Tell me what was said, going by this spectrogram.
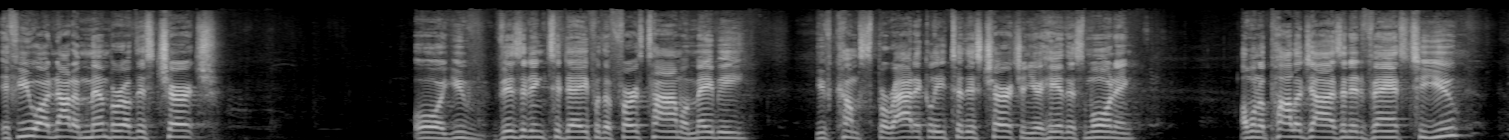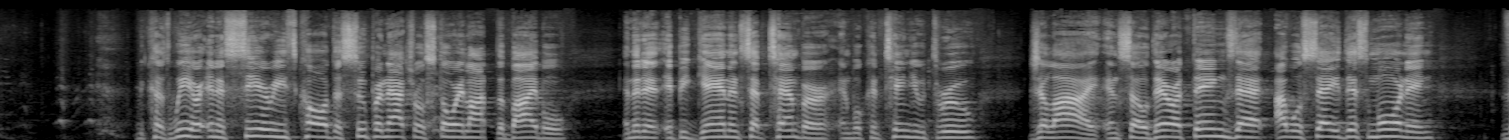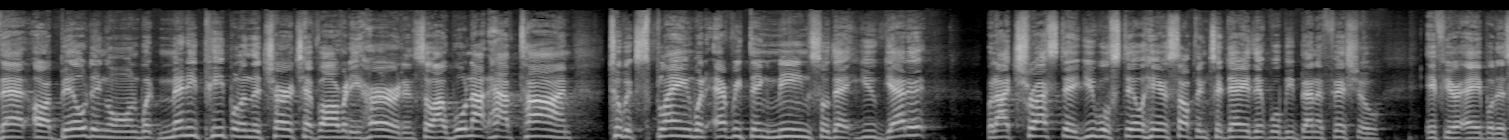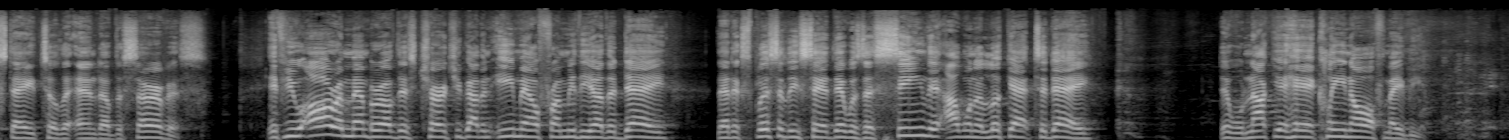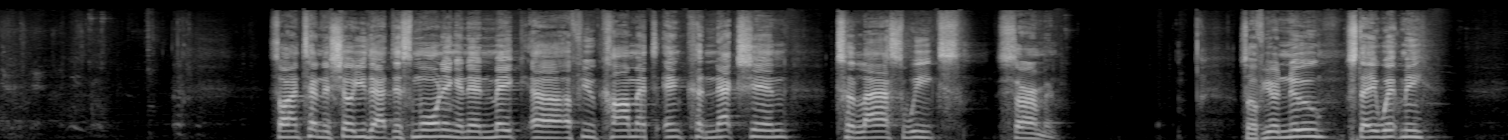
If you are not a member of this church, or you're visiting today for the first time, or maybe you've come sporadically to this church and you're here this morning, I want to apologize in advance to you because we are in a series called The Supernatural Storyline of the Bible, and that it began in September and will continue through July. And so there are things that I will say this morning that are building on what many people in the church have already heard. And so I will not have time to explain what everything means so that you get it. But I trust that you will still hear something today that will be beneficial if you're able to stay till the end of the service. If you are a member of this church, you got an email from me the other day that explicitly said there was a scene that I want to look at today that will knock your head clean off, maybe. So I intend to show you that this morning and then make uh, a few comments in connection to last week's sermon. So if you're new, stay with me.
